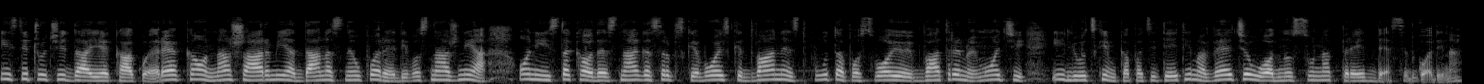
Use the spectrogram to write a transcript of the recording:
ističući da je, kako je rekao, naša armija danas neuporedivo snažnija. On je istakao da je snaga srpske vojske 12 puta po svojoj vatrenoj moći i ljudskim kapacitetima veće u odnosu na pre 10 godina.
